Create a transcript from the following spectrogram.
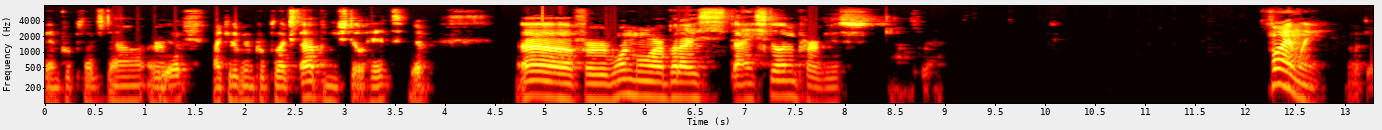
been perplexed down, or Yep. I could have been perplexed up, and you still hit. Yep. Uh, for one more, but I, I still have impervious. Finally. Okay.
